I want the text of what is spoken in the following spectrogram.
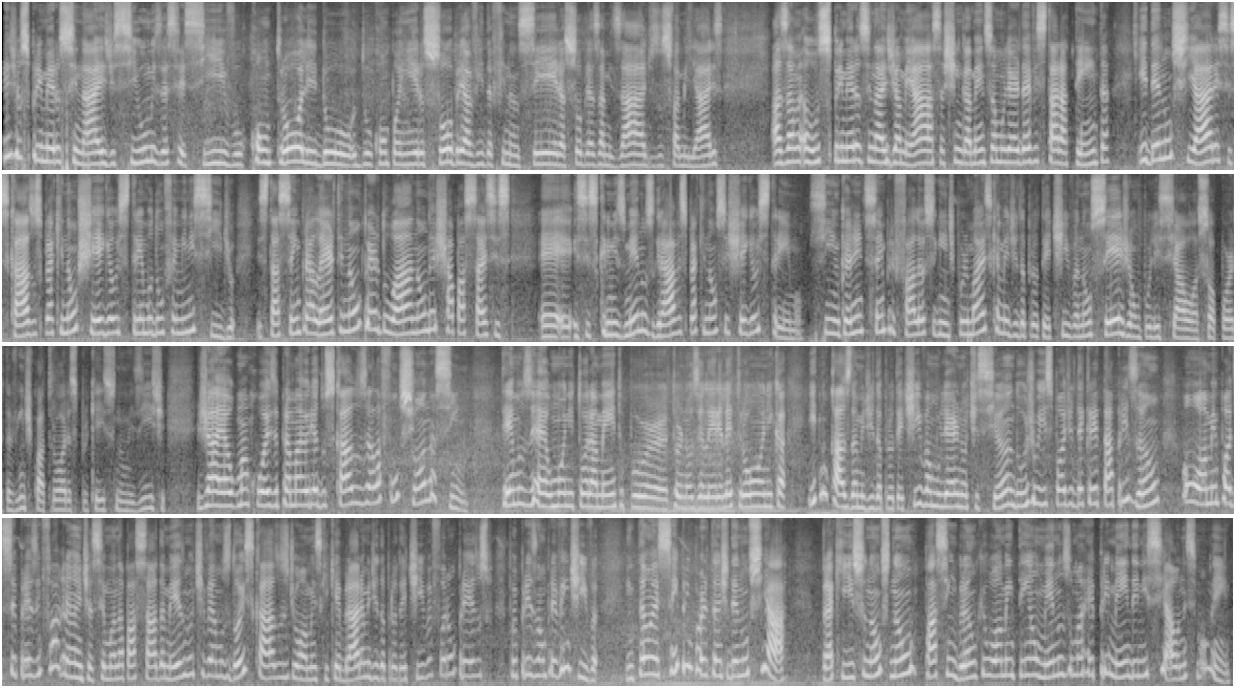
Desde os primeiros sinais de ciúmes excessivo, controle do, do companheiro sobre a vida financeira, sobre as amizades, os familiares, as, os primeiros sinais de ameaça, xingamentos, a mulher deve estar atenta e denunciar esses casos para que não chegue ao extremo de um feminicídio. Estar sempre alerta e não perdoar, não deixar passar esses é, esses crimes menos graves para que não se chegue ao extremo. Sim, o que a gente sempre fala é o seguinte: por mais que a medida protetiva não seja um policial à sua porta 24 horas, porque isso não existe, já é alguma coisa. Para a maioria dos casos, ela funciona assim. Temos é, o monitoramento por tornozeleira eletrônica e, no caso da medida protetiva, a mulher noticiando, o juiz pode decretar prisão ou o homem pode ser preso em flagrante. A semana passada mesmo tivemos dois casos de homens que quebraram a medida protetiva e foram presos por prisão preventiva. Então é sempre importante denunciar para que isso não, não passe em branco e o homem tenha ao menos uma reprimenda inicial nesse momento.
